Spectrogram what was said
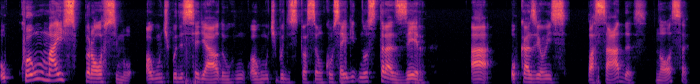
o quão mais próximo algum tipo de seriado, algum, algum tipo de situação consegue nos trazer a ocasiões passadas, nossa,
